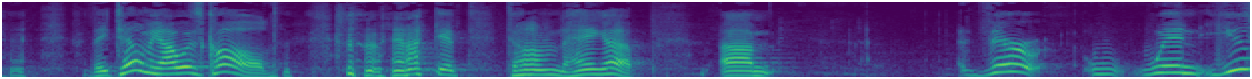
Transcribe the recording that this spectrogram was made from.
they tell me I was called, and I kept telling them to hang up. Um, there, when you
